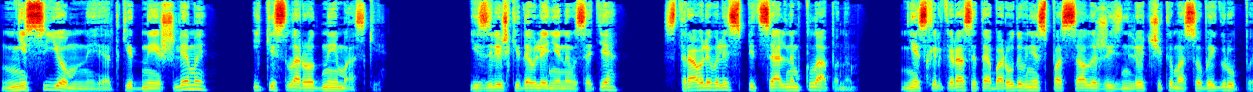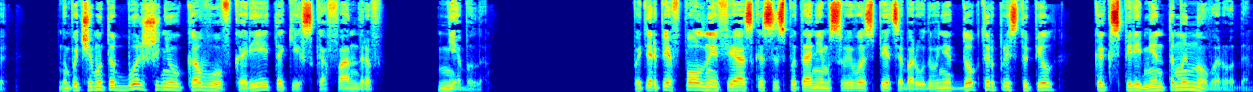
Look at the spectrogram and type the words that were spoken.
несъемные откидные шлемы и кислородные маски. Излишки давления на высоте стравливались специальным клапаном. Несколько раз это оборудование спасало жизнь летчикам особой группы, но почему-то больше ни у кого в Корее таких скафандров не было. Потерпев полное фиаско с испытанием своего спецоборудования, доктор приступил к экспериментам иного рода.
